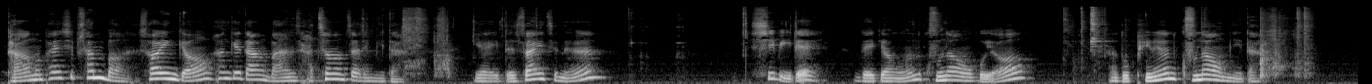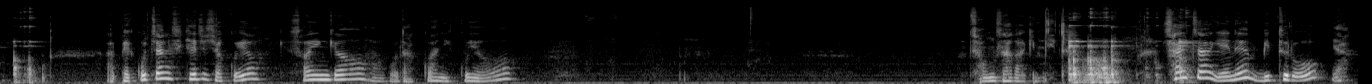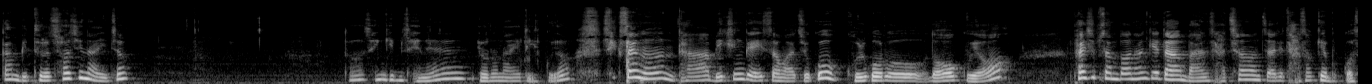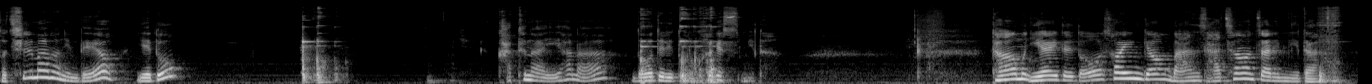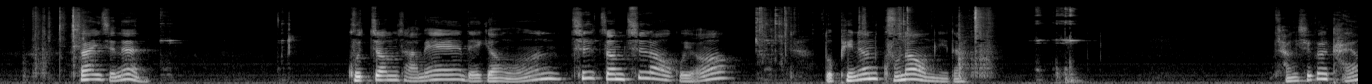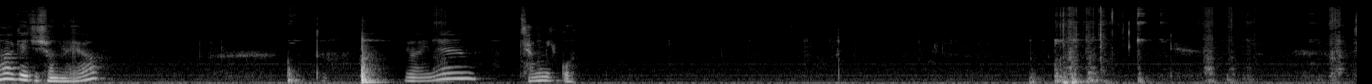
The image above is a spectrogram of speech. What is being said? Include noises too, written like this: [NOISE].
다음은 83번 서인경 한 개당 14,000원짜리입니다. 이 아이들 사이즈는 11에 내경은 9 나오고요. 높이는 9 나옵니다. 앞에 꽃장식 해주셨고요. 서인경하고 낙관 있고요. 정사각입니다. 살짝 얘는 밑으로 약간 밑으로 처진 아이죠. 또 생김새는 이런 아이도 있고요. 색상은 다 믹싱되어 있어가지고 골고루 넣었고요. 83번 한 개당 14,000원짜리 5개 묶어서 7만원인데요. 얘도 같은 아이 하나 넣어드리도록 하겠습니다. 다음은 이 아이들도 서인경 14,000원짜리입니다. 사이즈는 9.3에 내경은 7.7 나오고요. 높이는 9 나옵니다. 장식을 다양하게 해주셨네요. 이 아이는 장미꽃.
